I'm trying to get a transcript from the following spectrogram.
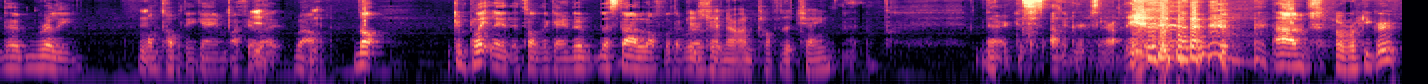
they're really Yeah. on top of their game. I feel Yeah. like, well, not completely at the top of the game. They, they started off with a real they're on top of the chain. No, because there's other groups that are up there. um, For rookie group?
